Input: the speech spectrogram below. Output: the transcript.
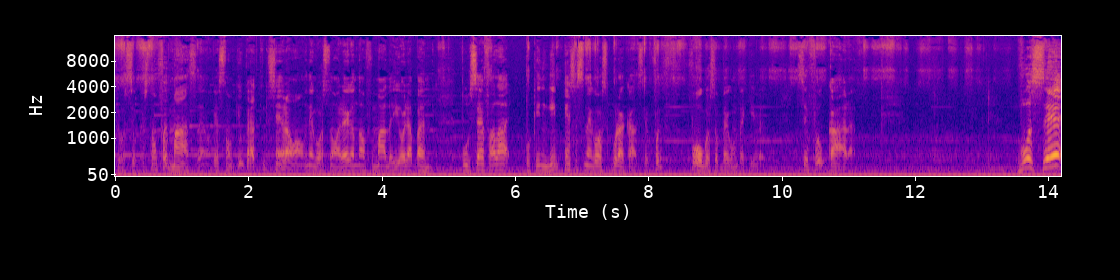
Porque a questão foi massa. É uma questão que o cara tem que cheirar um negócio no orégano, uma fumada aí, olhar para céu e falar. Porque ninguém pensa esse negócio por acaso. Você foi fogo a sua pergunta aqui, velho. Você foi o cara. Você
